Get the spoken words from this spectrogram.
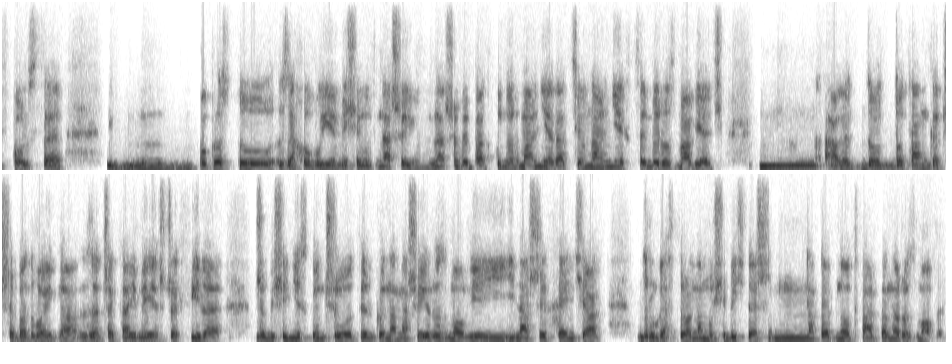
w Polsce. Po prostu zachowujemy się w, naszej, w naszym wypadku normalnie, racjonalnie, chcemy rozmawiać, ale do, do tanga trzeba dwojga. Zaczekajmy jeszcze chwilę, żeby się nie skończyło tylko na naszej rozmowie i, i naszych chęciach. Druga strona musi być też na pewno otwarta na rozmowy.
